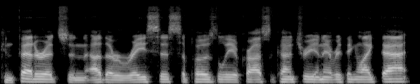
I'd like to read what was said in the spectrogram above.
Confederates and other racists supposedly across the country and everything like that.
